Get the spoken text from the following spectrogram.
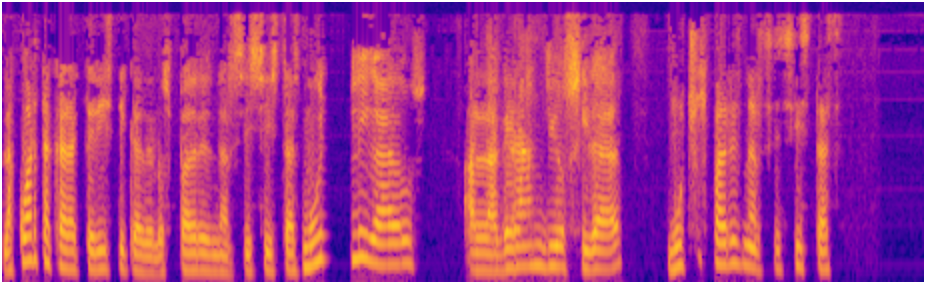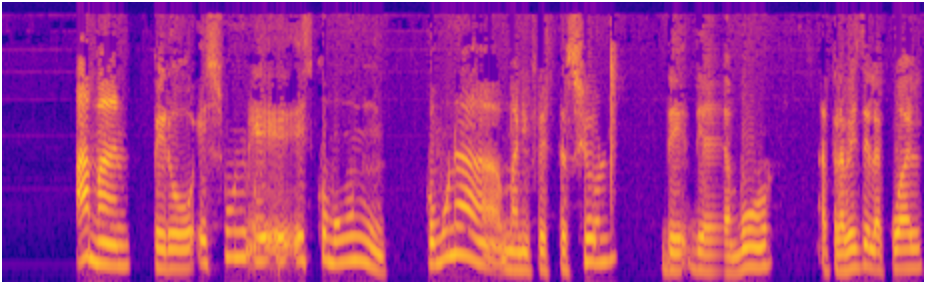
La cuarta característica de los padres narcisistas, muy ligados a la grandiosidad, muchos padres narcisistas aman, pero es un, eh, es como un, como una manifestación de, de amor a través de la cual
